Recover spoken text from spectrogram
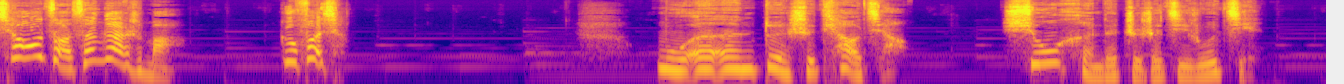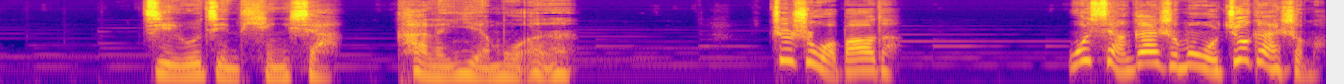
抢我早餐干什么？给我放下！穆恩恩顿时跳脚，凶狠的指着季如锦。季如锦停下，看了一眼穆恩恩：“这是我包的，我想干什么我就干什么。”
